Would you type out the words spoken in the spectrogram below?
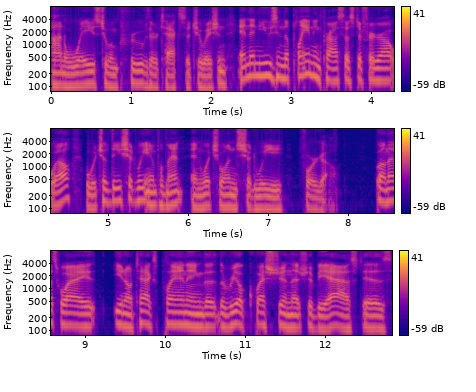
on ways to improve their tax situation and then using the planning process to figure out, well, which of these should we implement and which ones should we forego? Well, and that's why, you know, tax planning, the, the real question that should be asked is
